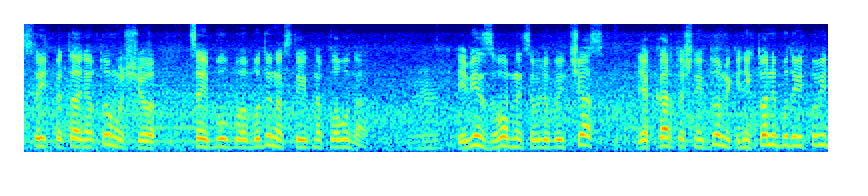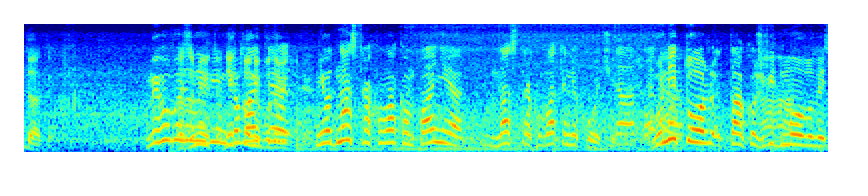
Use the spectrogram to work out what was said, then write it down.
стоїть питання в тому, що цей бу- будинок стоїть на плавунах. І він згорнеться в будь-який час, як карточний домик, і ніхто не буде відповідати. Ми говорили їм, ніхто не буде давайте, від- ні одна страхова компанія нас страхувати не хоче. Да, Вони так. також відмовились.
